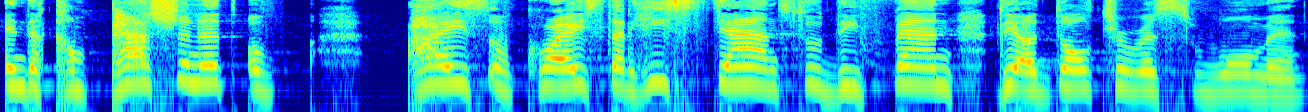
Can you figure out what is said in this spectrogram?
in the compassionate of eyes of Christ that he stands to defend the adulterous woman.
